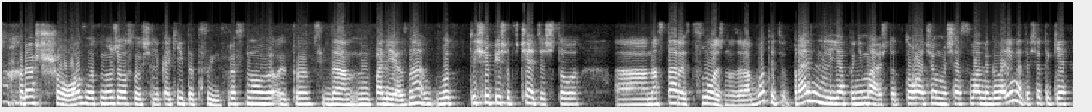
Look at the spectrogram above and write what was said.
Хорошо, вот мы уже услышали какие-то цифры снова, это всегда полезно. Вот еще пишут в чате, что э, на старость сложно заработать. Правильно ли я понимаю, что то, о чем мы сейчас с вами говорим, это все-таки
